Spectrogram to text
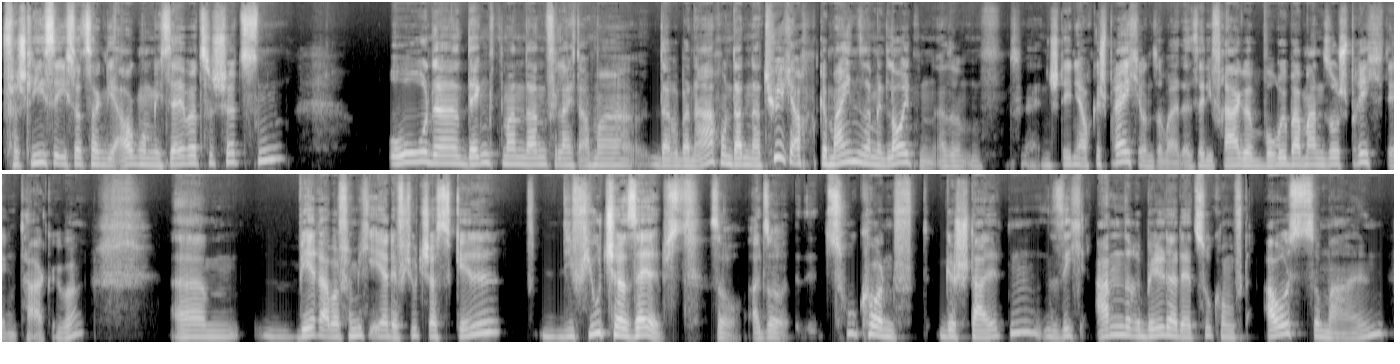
verschließe ich sozusagen die Augen, um mich selber zu schützen? Oder denkt man dann vielleicht auch mal darüber nach und dann natürlich auch gemeinsam mit Leuten. Also entstehen ja auch Gespräche und so weiter. Ist ja die Frage, worüber man so spricht den Tag über. Ähm, wäre aber für mich eher der Future Skill, die Future selbst. So, also Zukunft gestalten, sich andere Bilder der Zukunft auszumalen,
